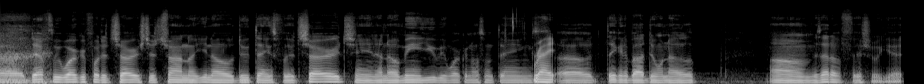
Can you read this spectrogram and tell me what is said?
uh, definitely working for the church, just trying to you know do things for the church. And I know me and you been working on some things. Right. Uh, thinking about doing a. Um, is that official yet?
